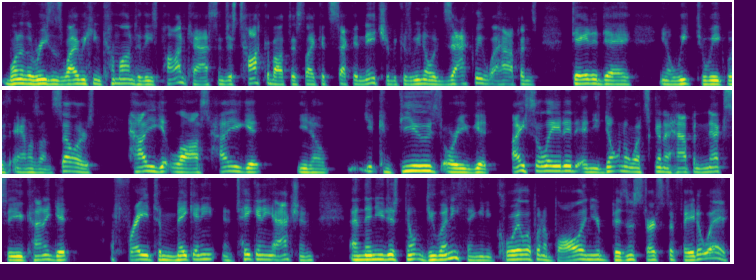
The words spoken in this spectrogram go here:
one of the reasons why we can come on to these podcasts and just talk about this like it's second nature because we know exactly what happens day to day, you know, week to week with Amazon sellers how you get lost, how you get, you know, get confused or you get isolated and you don't know what's going to happen next. So you kind of get afraid to make any and take any action. And then you just don't do anything and you coil up in a ball and your business starts to fade away,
